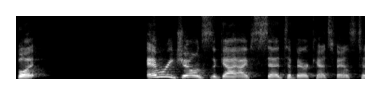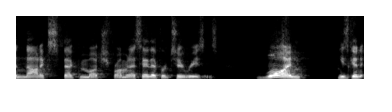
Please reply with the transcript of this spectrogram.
But Emory Jones is a guy I've said to Bearcats fans to not expect much from, and I say that for two reasons. One, he's gonna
